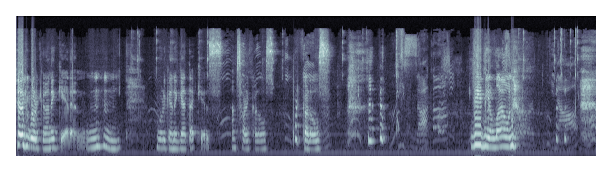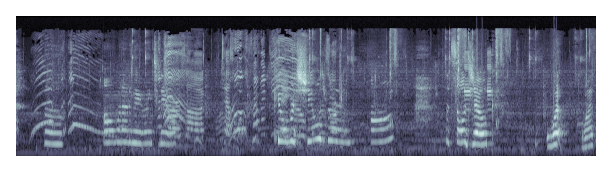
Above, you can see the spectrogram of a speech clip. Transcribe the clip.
and we're gonna get him. hmm We're gonna get that kiss. I'm sorry, Cuddles. Poor Cuddles. Leave me alone. Inal. Oh, oh, what are we going to do? Arzak. Tesla. Kill the children. Aw. It's all a joke. What? What?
